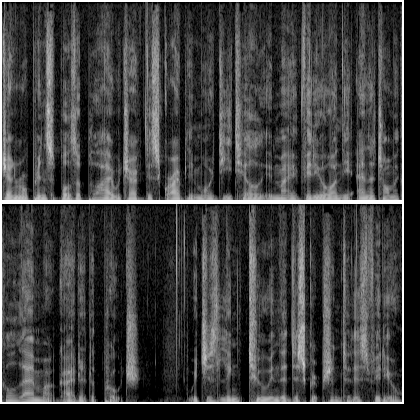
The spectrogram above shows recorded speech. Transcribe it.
General principles apply which I've described in more detail in my video on the anatomical landmark guided approach, which is linked to in the description to this video.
